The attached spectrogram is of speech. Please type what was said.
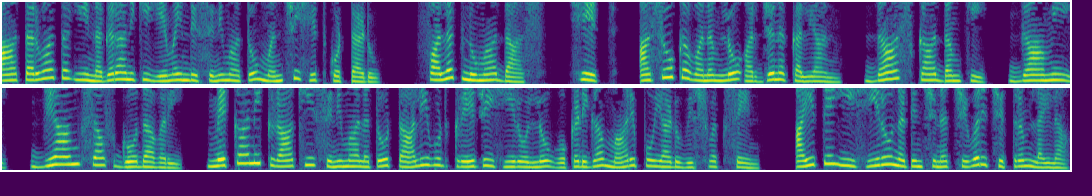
ఆ తర్వాత ఈ నగరానికి ఏమైంది సినిమాతో మంచి హిట్ కొట్టాడు. Falaknuma Das hit Ashoka Vanamlo Arjuna Kalyan. Das Ka Dhamki. Gaami. Gangs of Godavari. Mechanic Rocky సినిమాలతో టాలీవుడ్ క్రేజీ హీరోల్లో ఒకడిగా మారిపోయాడు విశ్వక్ సేన్. అయితే ఈ హీరో నటించిన చివరి చిత్రం లైలా.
